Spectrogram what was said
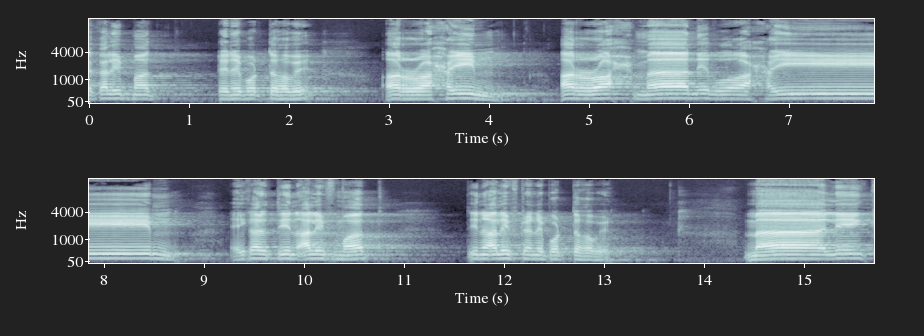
একালিপ মাত টেনে পড়তে হবে। আর রহিম আর রহমানির রহিম এখানে তিন আলিফ মত তিন আলিফ টেনে পড়তে হবে। মালিক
